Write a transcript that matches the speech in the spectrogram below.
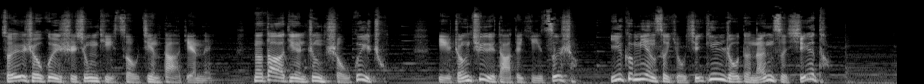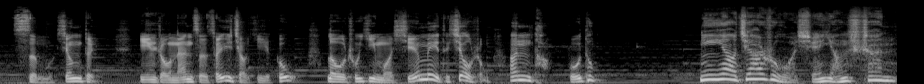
随着魏氏兄弟走进大殿内，那大殿正守卫处，一张巨大的椅子上，一个面色有些阴柔的男子斜躺。四目相对，阴柔男子嘴角一勾，露出一抹邪魅的笑容，安躺不动。你要加入我玄阳山？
